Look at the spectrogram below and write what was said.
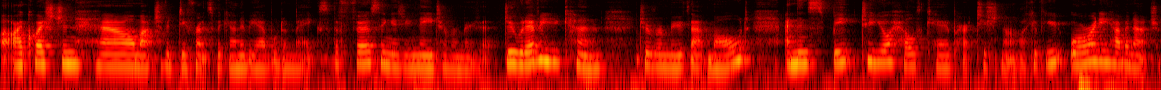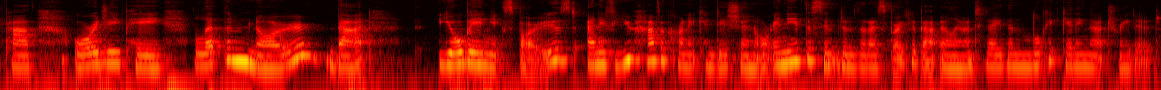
I question how much of a difference we're going to be able to make. So, the first thing is you need to remove it. Do whatever you can to remove that mold and then speak to your healthcare practitioner. Like, if you already have a naturopath or a GP, let them know that you're being exposed. And if you have a chronic condition or any of the symptoms that I spoke about earlier on today, then look at getting that treated.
